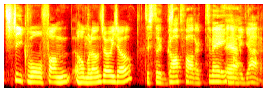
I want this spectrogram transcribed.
sequel van Home Alone sowieso. Het is de Godfather 2 Ja. van de jaren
